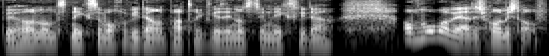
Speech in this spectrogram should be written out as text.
wir hören uns nächste Woche wieder und Patrick, wir sehen uns demnächst wieder auf dem Oberwert. Ich freue mich drauf.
